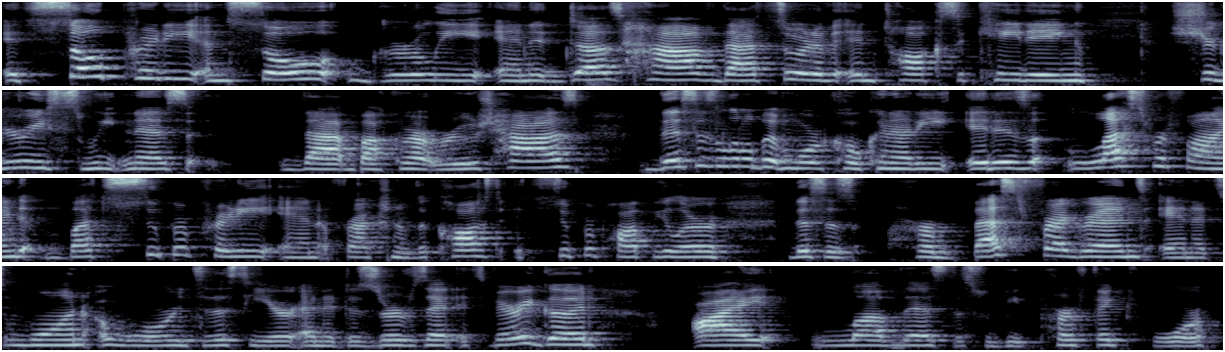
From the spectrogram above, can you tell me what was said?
It's so pretty and so girly, and it does have that sort of intoxicating, sugary sweetness that Baccarat Rouge has. This is a little bit more coconutty. It is less refined, but super pretty and a fraction of the cost. It's super popular. This is her best fragrance and it's won awards this year and it deserves it. It's very good. I love this. This would be perfect for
